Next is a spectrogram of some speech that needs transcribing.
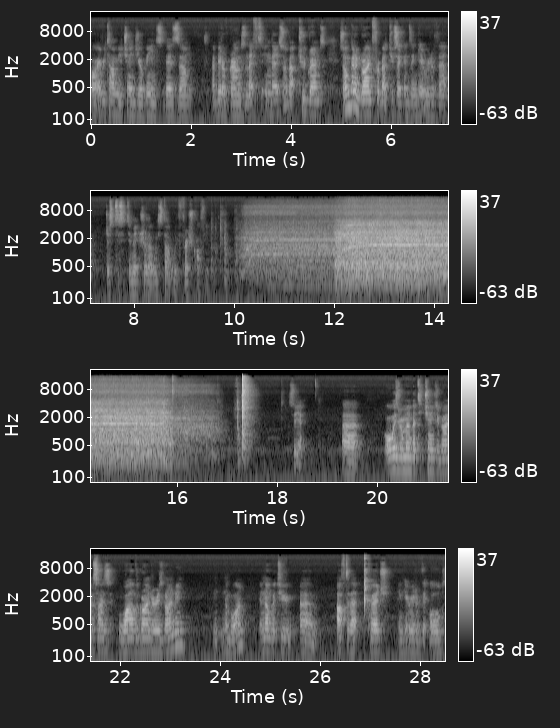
or every time you change your beans, there's um, a bit of grounds left in there, so about two grams. So I'm going to grind for about two seconds and get rid of that, just to, to make sure that we start with fresh coffee. So yeah, uh, always remember to change the grind size while the grinder is grinding, number one. And number two, um, after that, purge and get rid of the old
